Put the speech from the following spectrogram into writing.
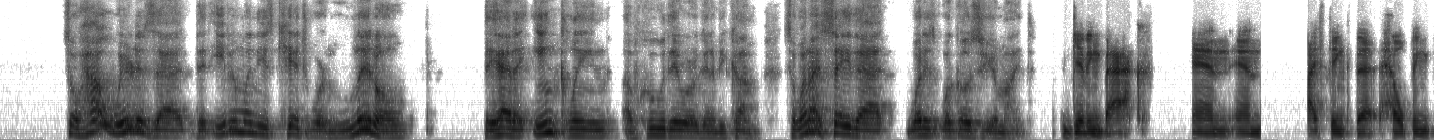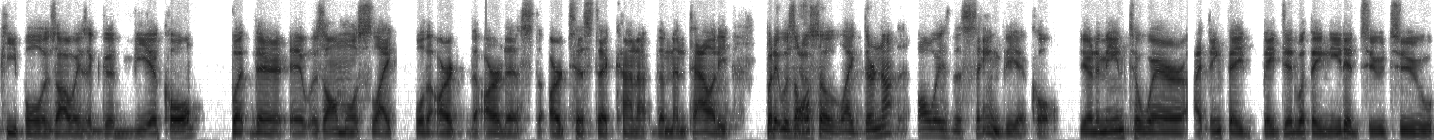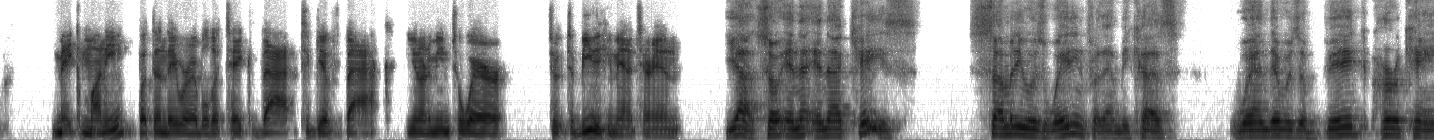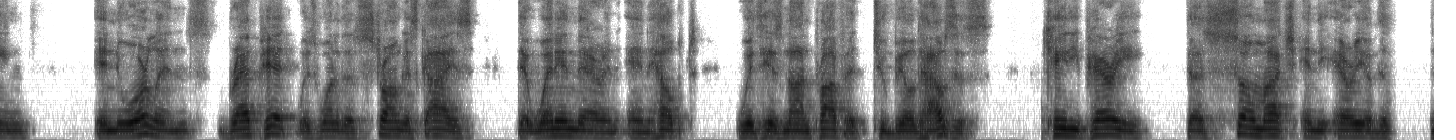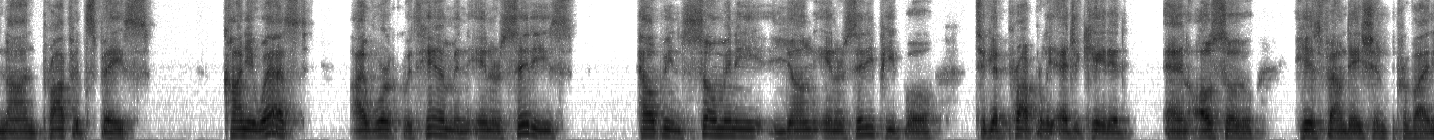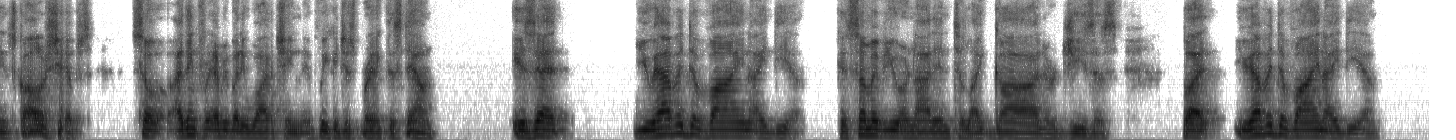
So, how weird is that? That even when these kids were little, they had an inkling of who they were going to become. So, when I say that, what is what goes through your mind? Giving back, and and I think that helping people is always a good vehicle. But there, it was almost like well the art the artist the artistic kind of the mentality but it was yeah. also like they're not always the same vehicle. You know what i mean? To where i think they they did what they needed to to make money but then they were able to take that to give back. You know what i mean? To where to to be the humanitarian. Yeah. So in that in that case somebody was waiting for them because when there was a big hurricane in New Orleans, Brad Pitt was one of the strongest guys that went in there and, and helped with his nonprofit to build houses. Katy Perry does so much in the area of the nonprofit space. Kanye West, I've worked with him in inner cities, helping so many young inner city people to get properly educated and also his foundation providing scholarships. So I think for everybody watching, if we could just break this down, is that you have a divine idea because some of you are not into like God or Jesus, but you have a divine idea.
